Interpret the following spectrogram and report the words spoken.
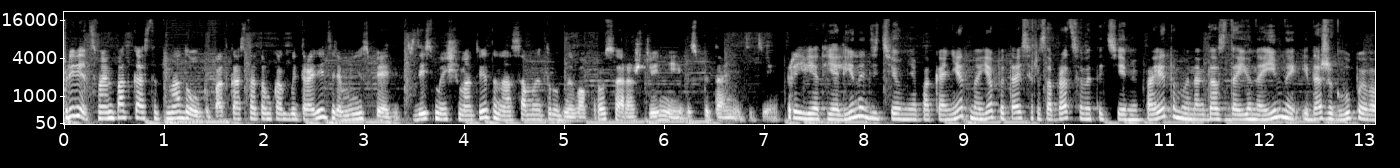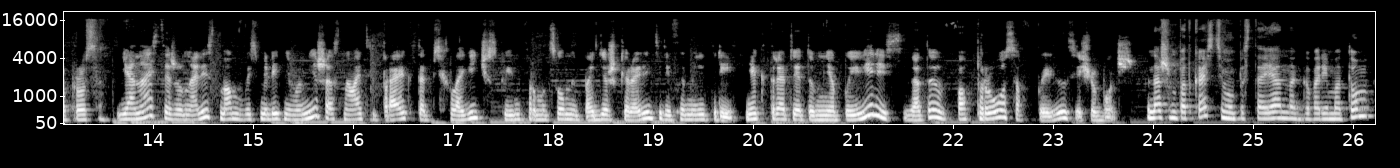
Привет, с вами подкаст «Это надолго». Подкаст о том, как быть родителем и не спятить. Здесь мы ищем ответы на самые трудные вопросы о рождении и воспитании детей. Привет, я Лина. Детей у меня пока нет, но я пытаюсь разобраться в этой теме, поэтому иногда задаю наивные и даже глупые вопросы. Я Настя, журналист, мама восьмилетнего Миши, основатель проекта психологической и информационной поддержки родителей Family 3. Некоторые ответы у меня появились, зато вопросов появилось еще больше. В нашем подкасте мы постоянно говорим о том,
